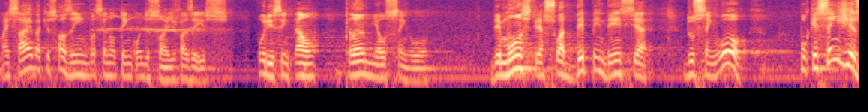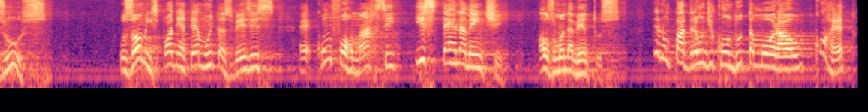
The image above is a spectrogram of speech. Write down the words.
mas saiba que sozinho você não tem condições de fazer isso. Por isso, então, clame ao Senhor, demonstre a sua dependência do Senhor, porque sem Jesus, os homens podem até muitas vezes é, conformar-se externamente aos mandamentos, ter um padrão de conduta moral correto,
